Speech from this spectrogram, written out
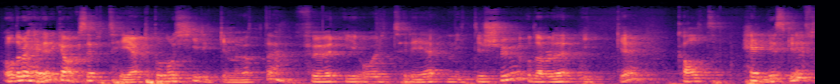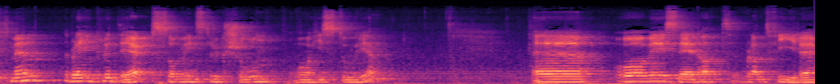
Og det ble heller ikke akseptert på noe kirkemøte før i år 397. Og da ble det ikke kalt hellig skrift, men det ble inkludert som instruksjon og historie. Eh, og vi ser at blant fire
